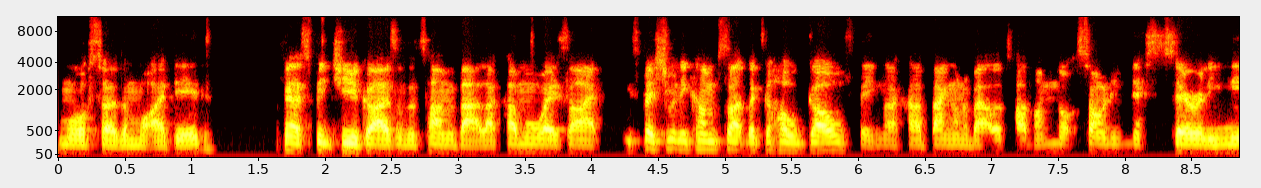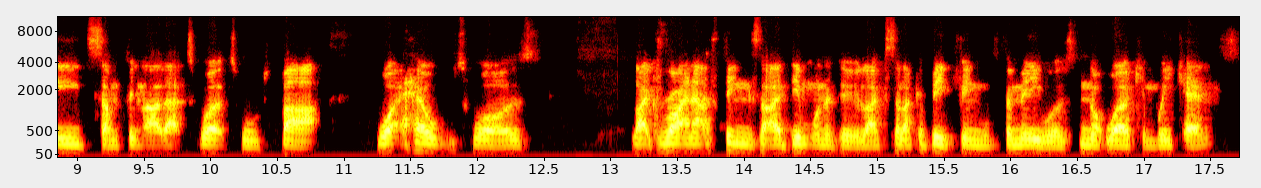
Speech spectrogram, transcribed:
more so than what I did. I think I speak to you guys all the time about like I'm always like, especially when it comes to like the whole goal thing, like I bang on about all the time. I'm not someone who necessarily needs something like that to work towards, but what helped was like writing out things that I didn't want to do. Like so, like a big thing for me was not working weekends.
